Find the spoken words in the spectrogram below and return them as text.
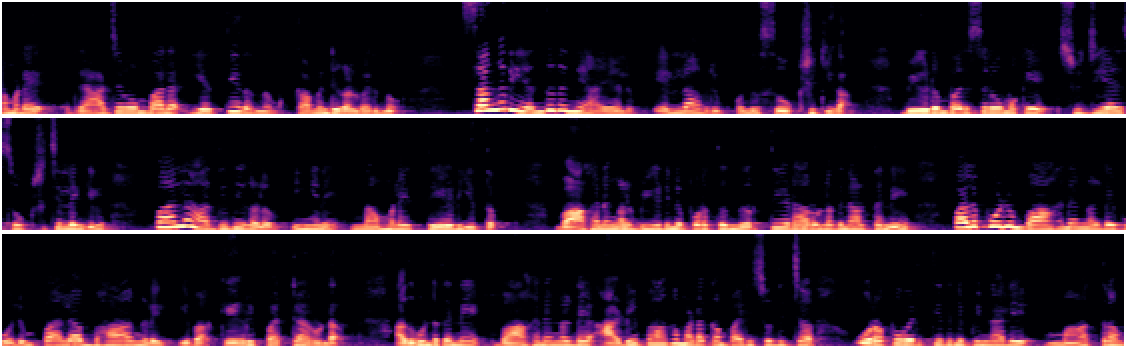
നമ്മുടെ രാജവെമ്പാല എത്തിയതെന്നും കമന്റുകൾ വരുന്നു. സംഗതി എന്തു തന്നെ ആയാലും എല്ലാവരും ഒന്ന് സൂക്ഷിക്കുക. വീടും പരിസരവുമൊക്കെ ശുചിയായി സൂക്ഷിച്ചില്ലെങ്കിൽ പല അതിഥികളും ഇങ്ങനെ നമ്മളെ തേടിയെത്തും. വാഹനങ്ങൾ വീടിന് പുറത്ത് നിർത്തിയിടാറുള്ളതിനാൽ തന്നെ പലപ്പോഴും വാഹനങ്ങളുടെ പോലും പല ഭാഗങ്ങളിൽ ഇവ കയറി പറ്റാറുണ്ട് അതുകൊണ്ട് തന്നെ വാഹനങ്ങളുടെ അടിഭാഗമടക്കം പരിശോധിച്ച് ഉറപ്പുവരുത്തിയതിന് പിന്നാലെ മാത്രം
